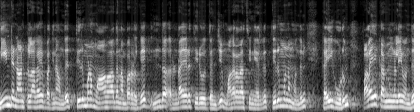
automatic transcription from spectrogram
நீண்ட நாட்களாகவே பார்த்திங்கன்னா வந்து திருமணம் ஆகாத நபர்களுக்கு இந்த ரெண்டாயிரத்தி இருபத்தஞ்சு மகர ராசி திருமணம் வந்து கைகூடும். பழைய கடன்களை வந்து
